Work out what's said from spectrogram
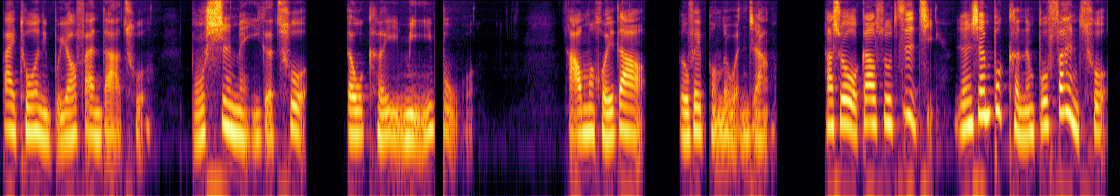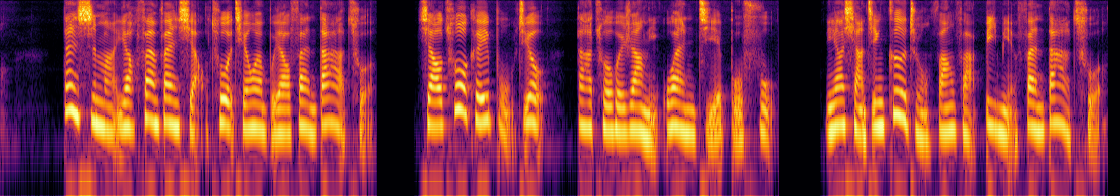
拜托你不要犯大错，不是每一个错都可以弥补。好，我们回到何飞鹏的文章，他说：“我告诉自己，人生不可能不犯错，但是嘛，要犯犯小错，千万不要犯大错。小错可以补救，大错会让你万劫不复。你要想尽各种方法避免犯大错，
